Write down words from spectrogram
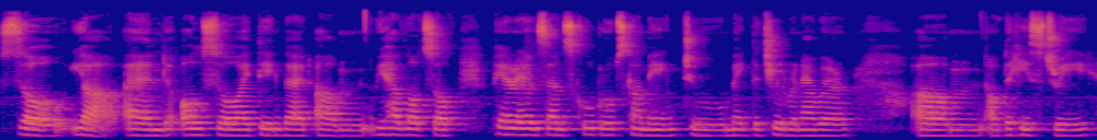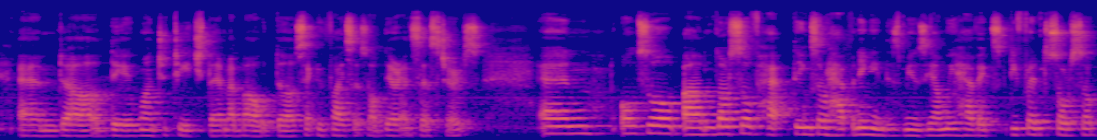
So yeah and also I think that um, we have lots of parents and school groups coming to make the children aware um, of the history and uh, they want to teach them about the sacrifices of their ancestors. And also um, lots of things are happening in this museum. We have different sorts of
